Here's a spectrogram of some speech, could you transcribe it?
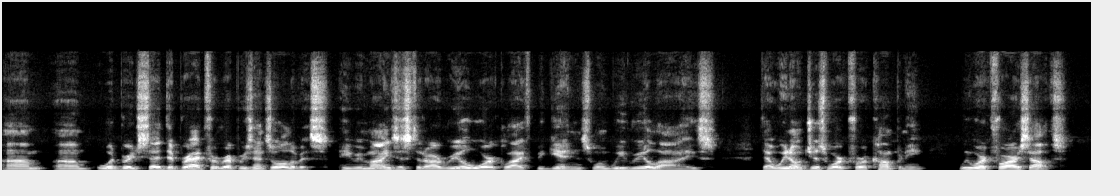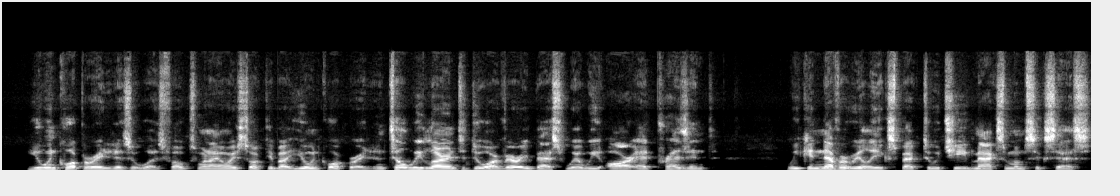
um, um, Woodbridge said that Bradford represents all of us. He reminds us that our real work life begins when we realize that we don't just work for a company, we work for ourselves. You Incorporated, as it was, folks, when I always talk to you about You Incorporated. Until we learn to do our very best where we are at present, we can never really expect to achieve maximum success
